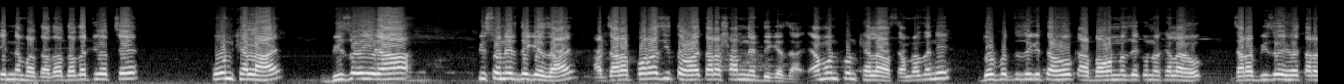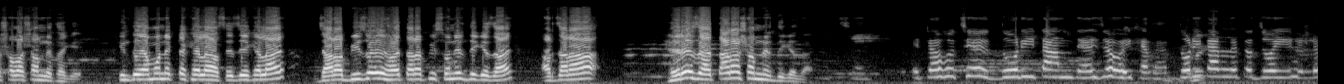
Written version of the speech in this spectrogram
তিন নাম্বার। দাদা দাদাটি হচ্ছে কোন খেলায় বিজয়ীরা পিছনের দিকে যায় আর যারা পরাজিত হয় তারা সামনের দিকে যায়। এমন কোন খেলা আছে? আমরা জানি দৌড় প্রতিযোগিতা হোক আর বা অন্য যে কোনো খেলা হোক যারা বিজয়ী হয় তারা সবার সামনে থাকে। কিন্তু এমন একটা খেলা আছে যে খেলায় যারা বিজয়ী হয় তারা পিছনের দিকে যায় আর যারা হেরে যায় তারা সামনের দিকে যায়। এটা হচ্ছে দড়ি টান দেয় যে ওই খেলা। দড়ি টানলে তো জয়ী হলে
